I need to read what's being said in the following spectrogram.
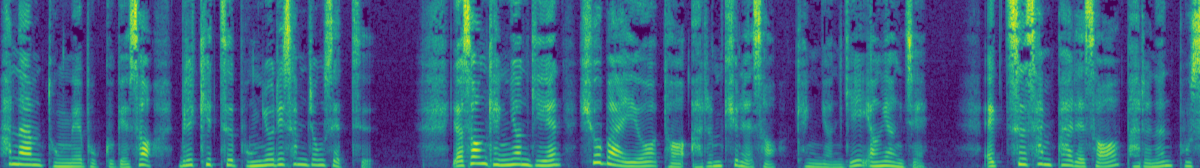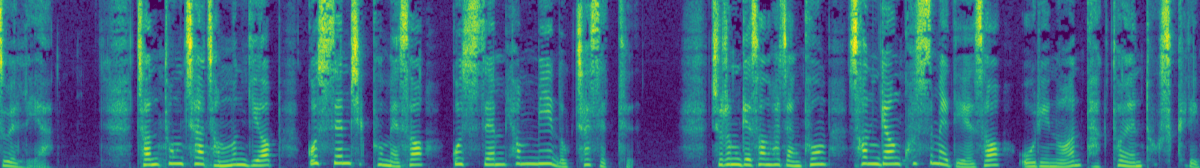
하남 동네 복국에서 밀키트 복요리 3종 세트. 여성 갱년기엔 휴바이오 더 아름퀸에서 갱년기 영양제. X38에서 바르는 보스웰리아. 전통차 전문기업 꽃샘 식품에서 꽃샘 현미 녹차 세트. 주름 개선 화장품 선경 코스메디에서 올인원 닥터앤 톡스크림.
